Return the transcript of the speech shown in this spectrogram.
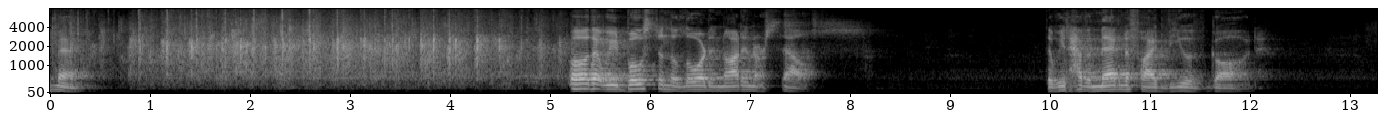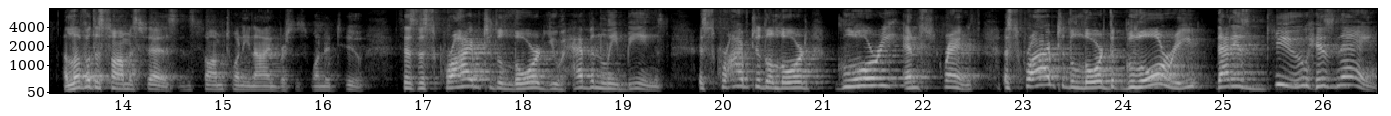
Amen. Oh, that we'd boast in the Lord and not in ourselves. That we'd have a magnified view of God. I love what the psalmist says in Psalm 29, verses 1 to 2. It says, Ascribe to the Lord, you heavenly beings. Ascribe to the Lord glory and strength. Ascribe to the Lord the glory that is due his name.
